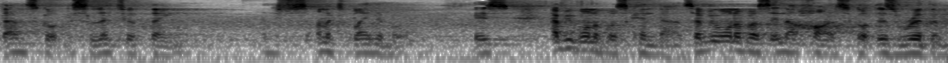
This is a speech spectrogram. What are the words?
Dance got this little thing, and it's just unexplainable. It's every one of us can dance. Every one of us in our hearts got this rhythm,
